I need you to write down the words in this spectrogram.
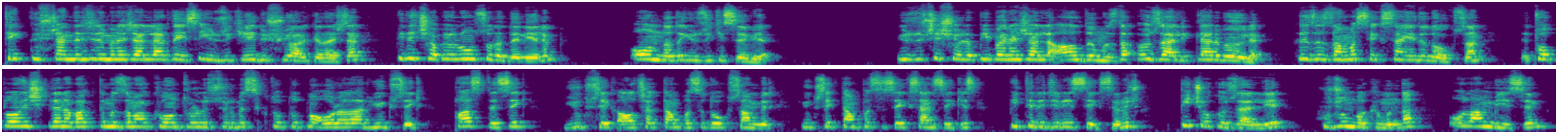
Tek güçlendirici menajerlerde ise 102'ye düşüyor arkadaşlar. Bir de Xabi Alonso'da deneyelim. Onda da 102 seviye. 103'e şöyle bir menajerle aldığımızda özellikler böyle. Hız hızlanma 87-90. E, toplam ilişkilerine baktığımız zaman kontrolü sürme, sıkı top tutma oralar yüksek. Pas desek yüksek, alçaktan pası 91, yüksekten pası 88, bitiriciliği 83. Birçok özelliği hücum bakımında olan bir isim.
